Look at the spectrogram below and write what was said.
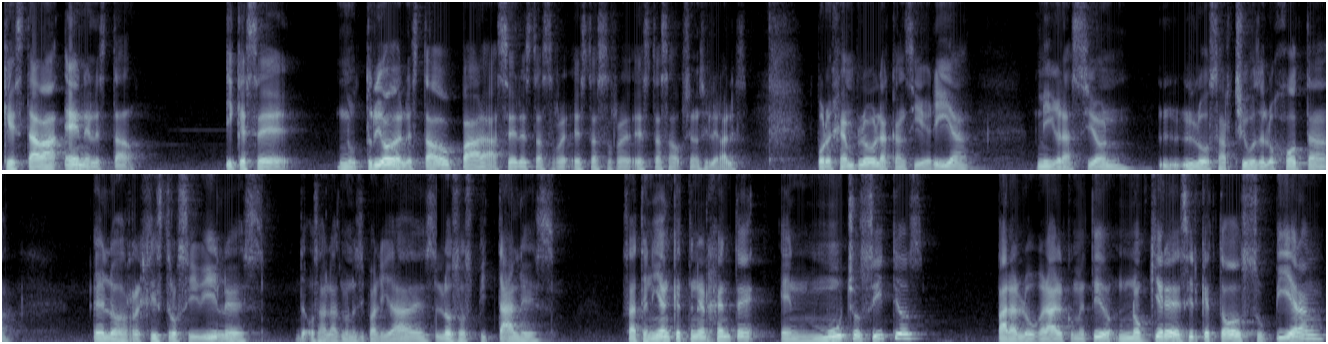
que estaba en el Estado y que se nutrió del Estado para hacer estas, estas, estas adopciones ilegales. Por ejemplo, la Cancillería, Migración, los archivos del OJ, eh, los registros civiles, o sea, las municipalidades, los hospitales. O sea, tenían que tener gente en muchos sitios para lograr el cometido. No quiere decir que todos supieran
